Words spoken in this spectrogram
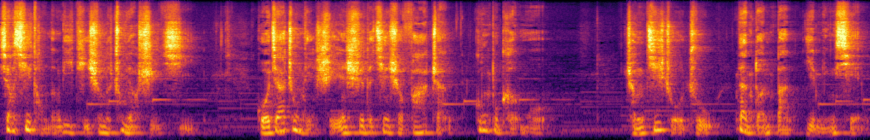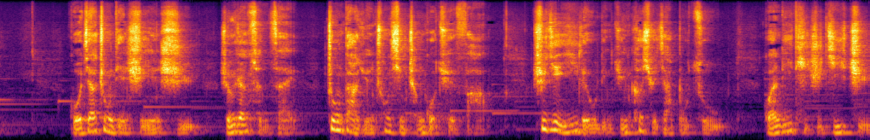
向系统能力提升的重要时期。国家重点实验室的建设发展功不可没，成绩卓著，但短板也明显。国家重点实验室仍然存在重大原创性成果缺乏、世界一流领军科学家不足、管理体制机制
